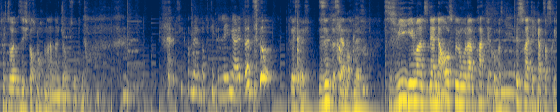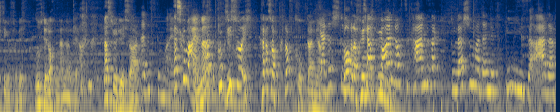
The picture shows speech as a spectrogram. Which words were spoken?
Vielleicht sollten sie sich doch noch einen anderen Job suchen. Sie haben ja noch die Gelegenheit dazu. Richtig. Sie sind es ja noch nicht. Es ist wie jemand, der in der Ausbildung oder im Praktikum ist. Ist vielleicht nicht ganz das Richtige für dich. Such dir doch einen anderen Job. Das würde ich sagen. Ja, das ist gemein. Das ist gemein, ne? Guck, siehst du, ich kann das auf Knopfdruck dann ja. ja, das stimmt. brauche dafür ich nicht habe vorhin noch zu Kahn gesagt, du lass schon mal deine fiese Ader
